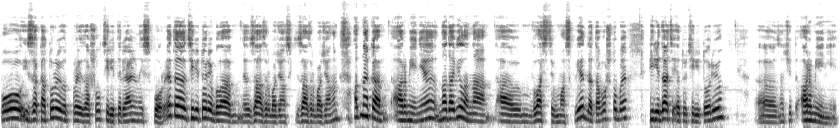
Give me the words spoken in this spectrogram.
по, из-за которой вот произошел территориальный спор. Эта территория была э, за, Азербайджан, за Азербайджаном, однако Армения надавила на а, власти в Москве для того, чтобы передать эту территорию Э, значит, Армении.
